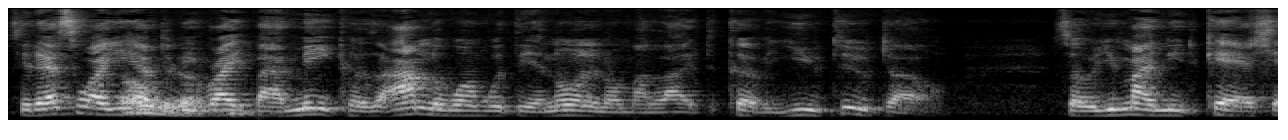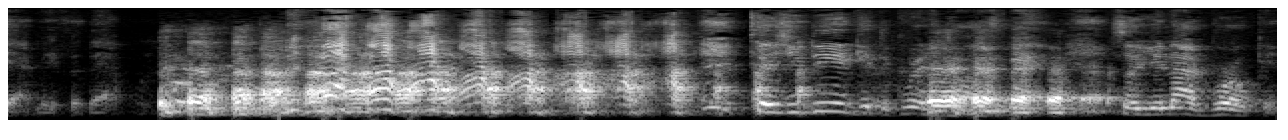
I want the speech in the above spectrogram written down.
See, that's why you Oh, have to be right by me, because I'm the one with the anointing on my life to cover you too, Tom. So you might need to cash at me for that one. Because you did get the credit cards back, so you're not broken.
